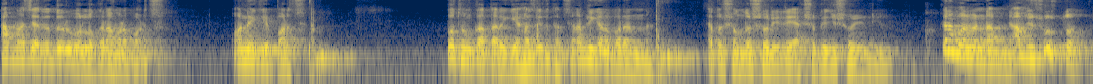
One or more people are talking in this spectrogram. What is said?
আপনার চাইতে দুর্বল লোকের আমরা পারছি। অনেকে পারছে। প্রথম কাতারে গিয়ে হাজির থাকছেন। আপনি কেন পারেন না? এত সুন্দর শরীরে একশো কেজি শরীর নিয়ে। কেন পারবেন না আপনি? আপনি সুস্থ।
